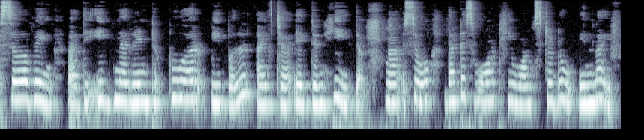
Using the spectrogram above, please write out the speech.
serving uh, the ignorant poor people at uh, Egdon Heath. Uh, so that is what he wants to do in life.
